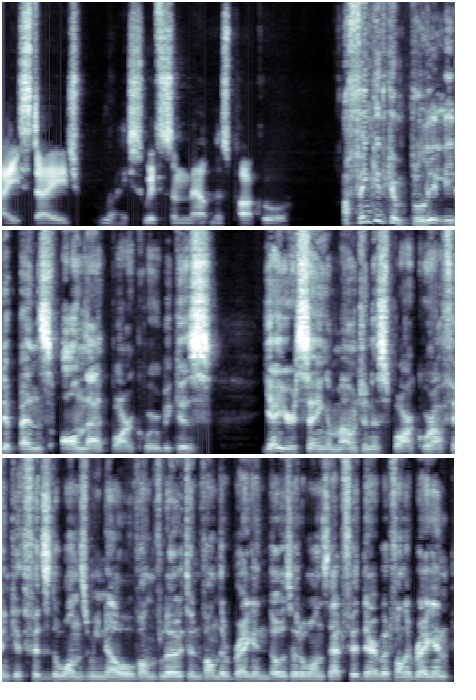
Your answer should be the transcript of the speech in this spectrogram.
eight stage race with some mountainous parcours? I think it completely depends on that parcours because yeah, you're saying a mountainous parcours. I think it fits the ones we know. Van Vleuten, Van der Breggen, those are the ones that fit there. But Van der Breggen,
